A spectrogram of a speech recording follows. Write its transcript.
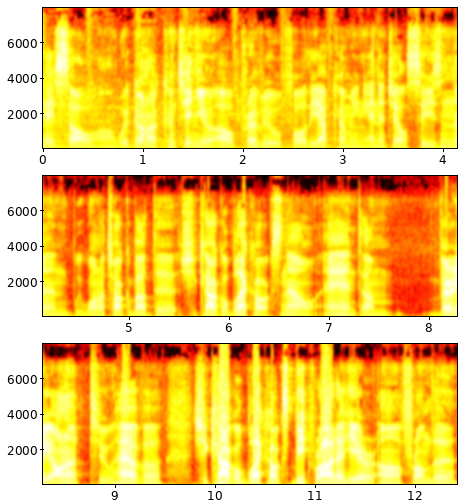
Okay, so uh, we're gonna continue our preview for the upcoming NHL season, and we want to talk about the Chicago Blackhawks now. And I'm very honored to have a Chicago Blackhawks beat writer here uh, from the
